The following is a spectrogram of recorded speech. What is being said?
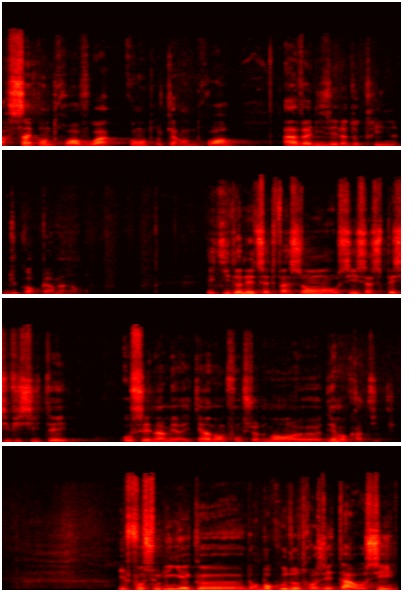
par 53 voix contre 43 a avalisé la doctrine du corps permanent. Et qui donnait de cette façon aussi sa spécificité au Sénat américain dans le fonctionnement démocratique. Il faut souligner que dans beaucoup d'autres États aussi,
